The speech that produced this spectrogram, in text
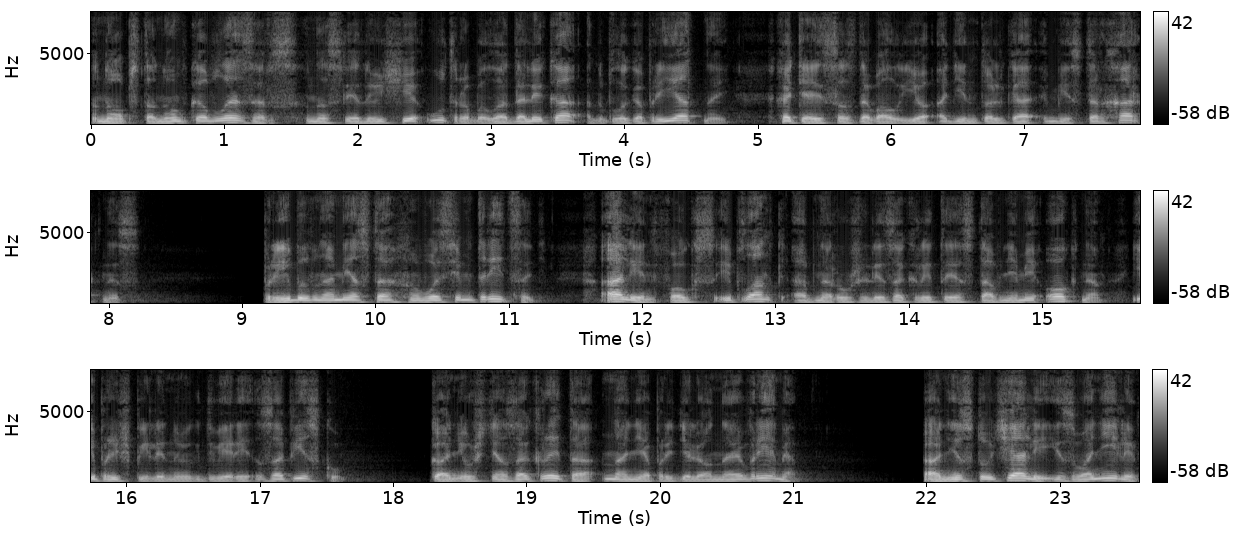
но обстановка в Лезерс на следующее утро была далека от благоприятной, хотя и создавал ее один только мистер Харкнес. Прибыв на место в 8.30, Алин, Фокс и Планк обнаружили закрытые ставнями окна и пришпиленную к двери записку. Конюшня закрыта на неопределенное время. Они стучали и звонили,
